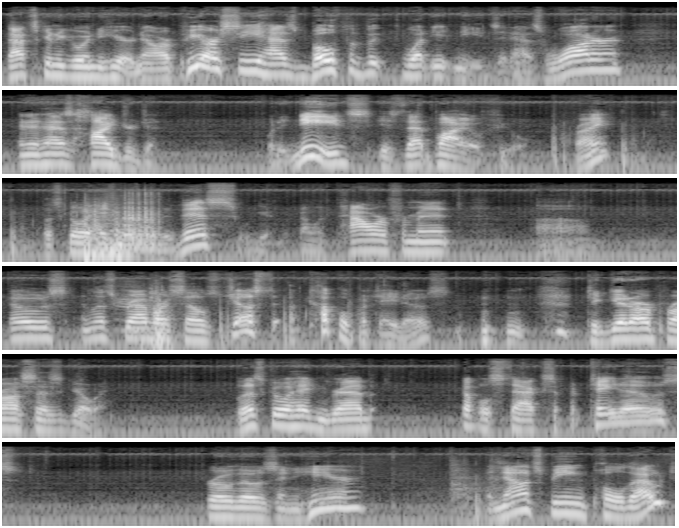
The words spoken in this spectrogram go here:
That's going to go into here. Now, our PRC has both of the, what it needs. It has water and it has hydrogen. What it needs is that biofuel, right? Let's go ahead and go over to this. We'll get done with power for a minute. Um, those, and let's grab ourselves just a couple potatoes to get our process going. Let's go ahead and grab a couple stacks of potatoes. Throw those in here. And now it's being pulled out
